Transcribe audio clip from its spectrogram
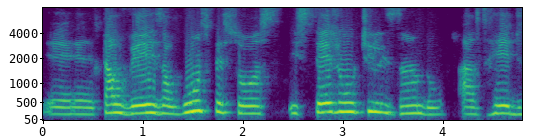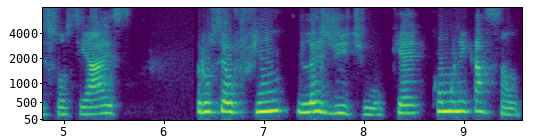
é, talvez algumas pessoas estejam utilizando as redes sociais para o seu fim legítimo, que é comunicação.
